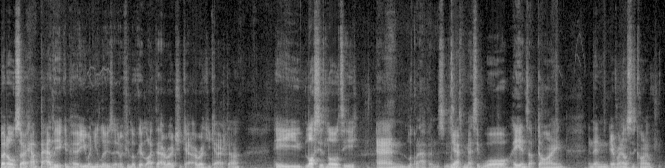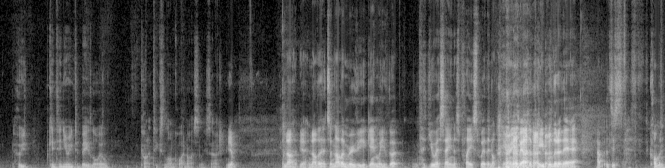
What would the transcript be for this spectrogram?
but also how badly it can hurt you when you lose it. If you look at like that Orochi, Orochi character, he lost his loyalty, and look what happens. There's Yeah. this massive war. He ends up dying, and then everyone else is kind of who's continuing to be loyal, kind of ticks along quite nicely. So Yep. Another, yeah, another. It's another movie again where you've got the USA in this place where they're not caring about the people that are there. It's just common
